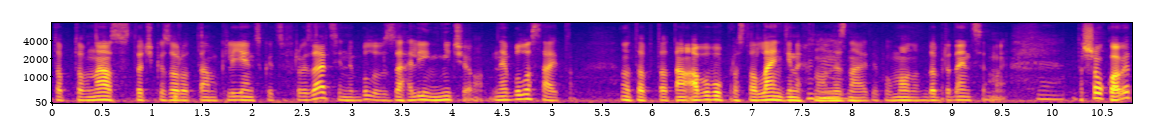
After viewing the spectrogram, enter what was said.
Тобто, в нас з точки зору там клієнтської цифровізації не було взагалі нічого, не було сайту. Ну тобто там або був просто лендінг, ну не знаю, типу, умовно, добрий день, це ми. Прийшов ковід,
